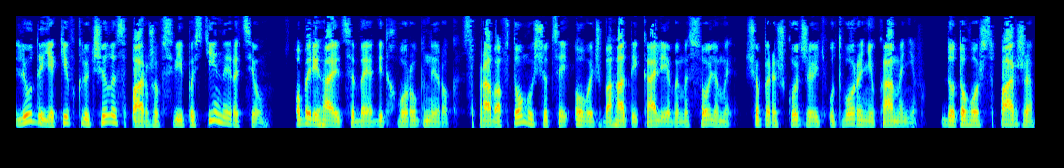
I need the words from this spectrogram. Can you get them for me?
Люди, які включили спаржу в свій постійний раціон, оберігають себе від хвороб нирок. Справа в тому, що цей овоч багатий калієвими солями, що перешкоджують утворенню каменів. До того ж, спаржа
